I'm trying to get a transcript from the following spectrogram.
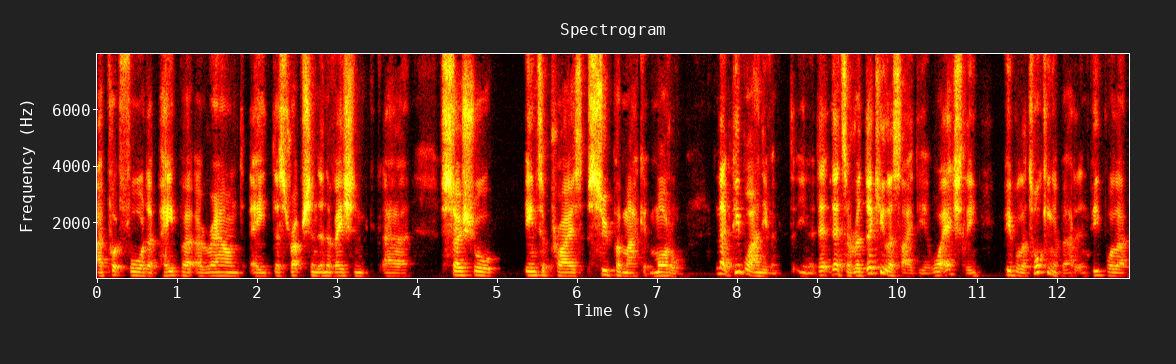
I put forward a paper around a disruption innovation uh, social enterprise supermarket model like people aren't even you know that, that's a ridiculous idea well actually people are talking about it and people are,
